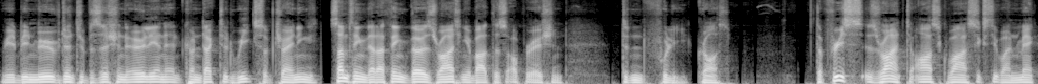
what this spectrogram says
We had been moved into position early and had conducted weeks of training, something that I think those writing about this operation didn't fully grasp. De Vries is right to ask why 61 Mech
